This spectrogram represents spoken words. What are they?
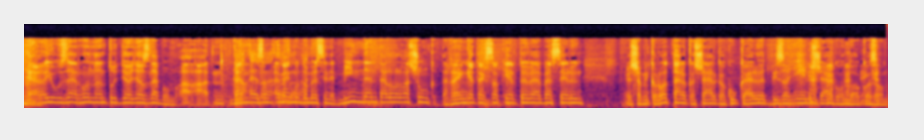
De a user honnan tudja, hogy az lebom? A, a, nem, Na ez a, ez megmondom a... őszintén, mindent elolvasunk, rengeteg szakértővel beszélünk, és amikor ott állok a sárga kuka előtt, bizony én is elgondolkozom.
